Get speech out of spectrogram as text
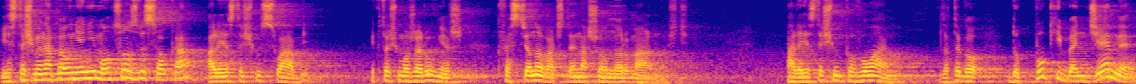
jesteśmy napełnieni mocą z wysoka, ale jesteśmy słabi. I ktoś może również kwestionować tę naszą normalność. Ale jesteśmy powołani. Dlatego dopóki będziemy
